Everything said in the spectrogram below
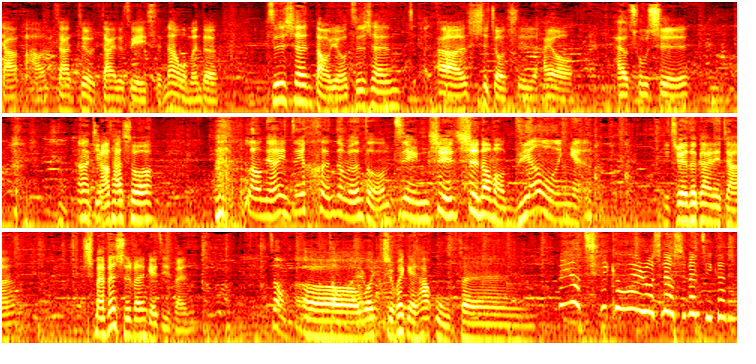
好，好，大就大概就这个意思。那我们的资深导游、资深呃侍酒师，还有还有厨师，嗯，然后他说。老娘已经很久没有走进去吃到饱店了呀！你觉得刚才那家满分十分给几分？综合呃，我只会给他五分。没有及格哎！如果是六十分及格的话，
